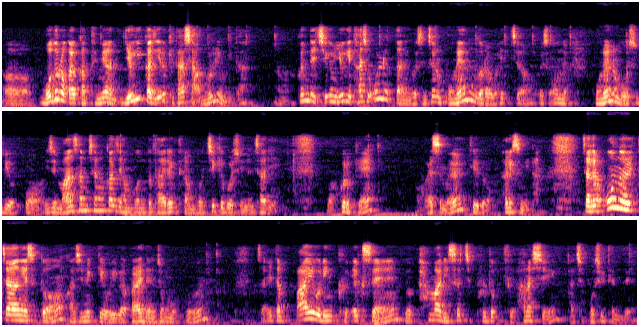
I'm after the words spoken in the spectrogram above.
어, 못 올라갈 것 같으면 여기까지 이렇게 다시 안 올립니다. 어, 근데 지금 여기 다시 올렸다는 것은 저는 보내는 거라고 했죠. 그래서 오늘 보내는 모습이었고 이제 13,000원까지 한 번 더 다이렉트를 한번 지켜볼 수 있는 자리 뭐 그렇게 말씀을 드리도록 하겠습니다. 자 그럼 오늘 장에서도 관심있게 우리가 봐야 되는 종목군 자, 일단 바이오링크 엑셈 그 파마 리서치 프로덕트 하나씩 같이 보실 텐데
